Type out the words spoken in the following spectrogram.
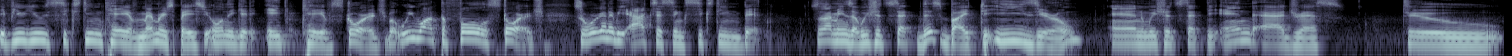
if you use 16K of memory space, you only get 8K of storage, but we want the full storage. So we're going to be accessing 16-bit. So that means that we should set this byte to E0, and we should set the end address to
